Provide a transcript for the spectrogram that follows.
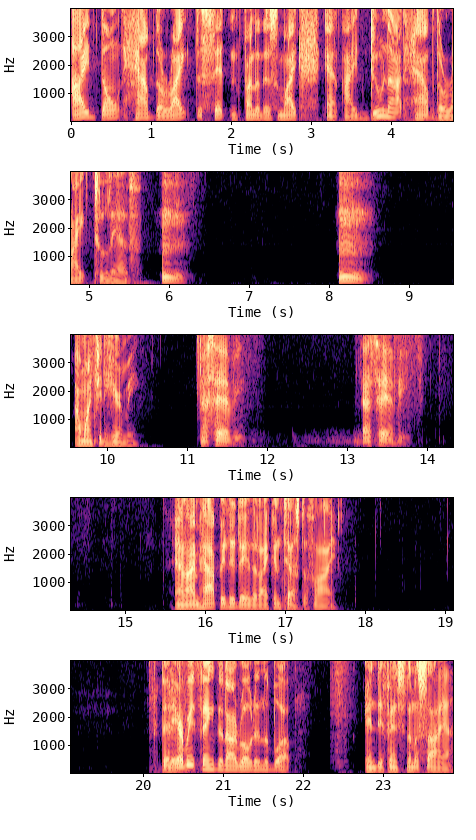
I don't have the right to sit in front of this mic and I do not have the right to live. Mm. Mm. I want you to hear me. That's heavy. That's heavy. And I'm happy today that I can testify that everything that I wrote in the book in defense of the Messiah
